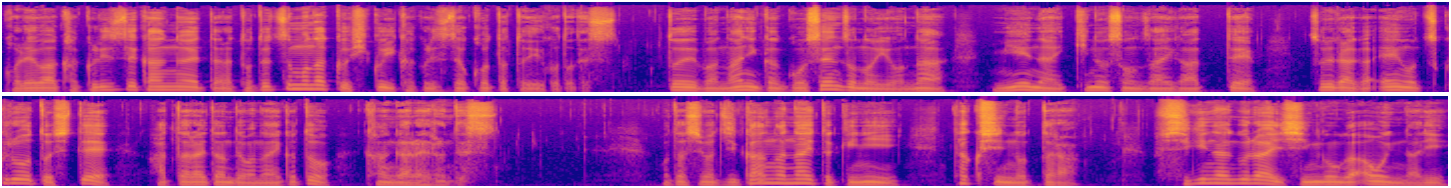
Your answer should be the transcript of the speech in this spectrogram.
これは確率で考えたらとてつもなく低い確率で起こったということです例えば何かご先祖のような見えない木の存在があってそれらが縁を作ろうとして働いたのではないかと考えられるんです私は時間がない時にタクシーに乗ったら不思議なぐらい信号が青になり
